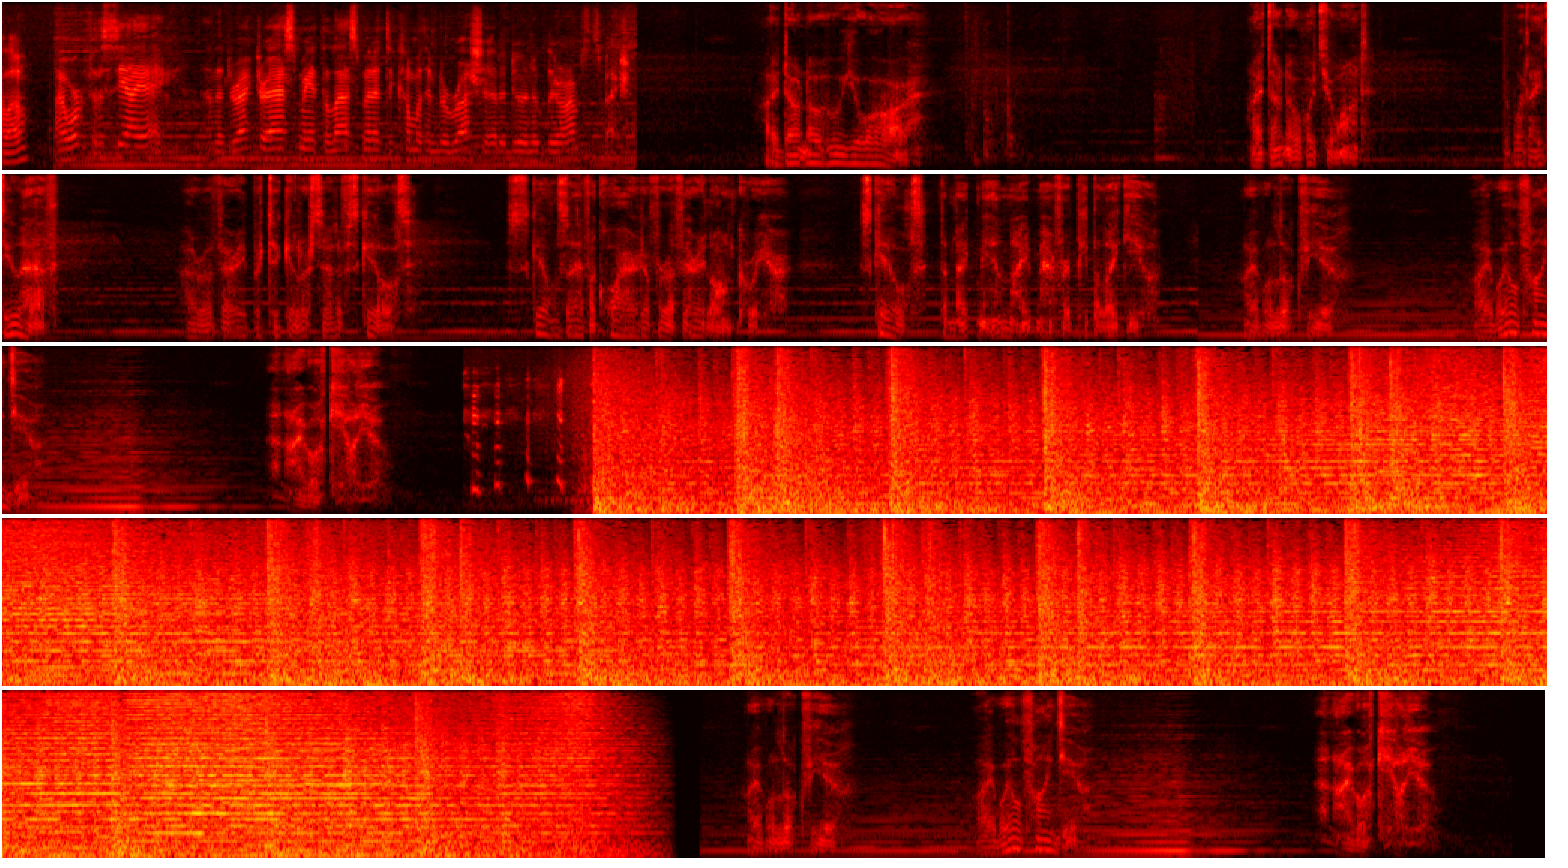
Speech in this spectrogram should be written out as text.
Hello? I work for the CIA, and the director asked me at the last minute to come with him to Russia to do a nuclear arms inspection. I don't know who you are. I don't know what you want. But what I do have are a very particular set of skills. Skills I've acquired over a very long career. Skills that make me a nightmare for people like you. I will look for you. I will find you. And I will kill you. I will look for you. I will find you. And I will kill you.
